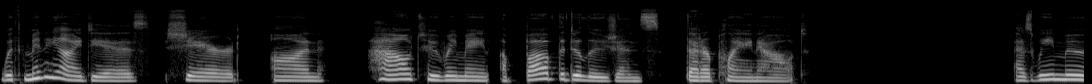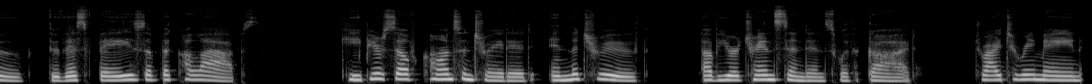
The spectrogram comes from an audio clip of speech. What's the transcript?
with many ideas shared on how to remain above the delusions that are playing out. As we move through this phase of the collapse, keep yourself concentrated in the truth of your transcendence with God. Try to remain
